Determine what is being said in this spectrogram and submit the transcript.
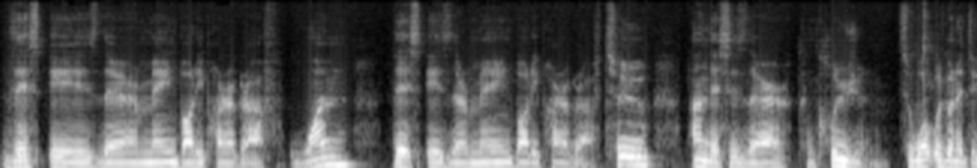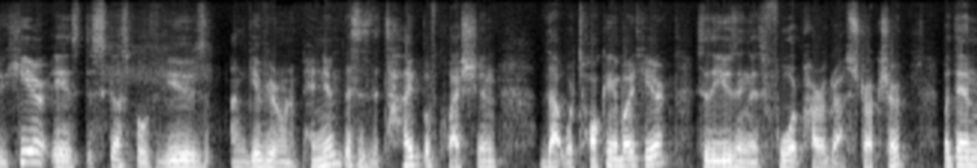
this is their main body paragraph one, this is their main body paragraph two, and this is their conclusion. So what we're going to do here is discuss both views and give your own opinion. This is the type of question that we're talking about here. So they're using this four paragraph structure. But then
